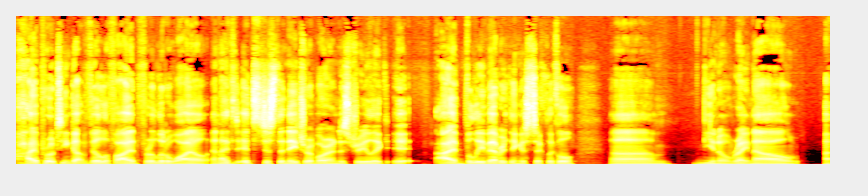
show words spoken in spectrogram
high protein got vilified for a little while, and I, it's just the nature of our industry. Like, it, I believe everything is cyclical. Um, you know, right now, I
